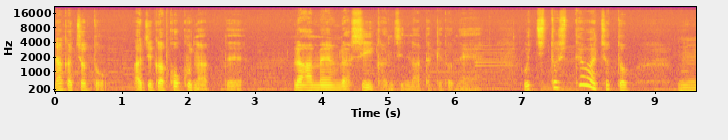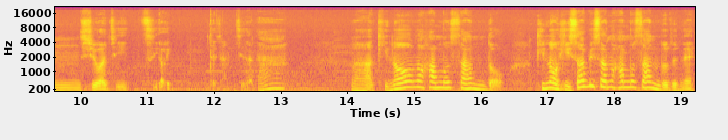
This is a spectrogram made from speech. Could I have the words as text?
なんかちょっと味が濃くなってラーメンらしい感じになったけどねうちとしてはちょっとうん塩味強いって感じだな。まあ昨日のハムサンド昨日久々のハムサンドでね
